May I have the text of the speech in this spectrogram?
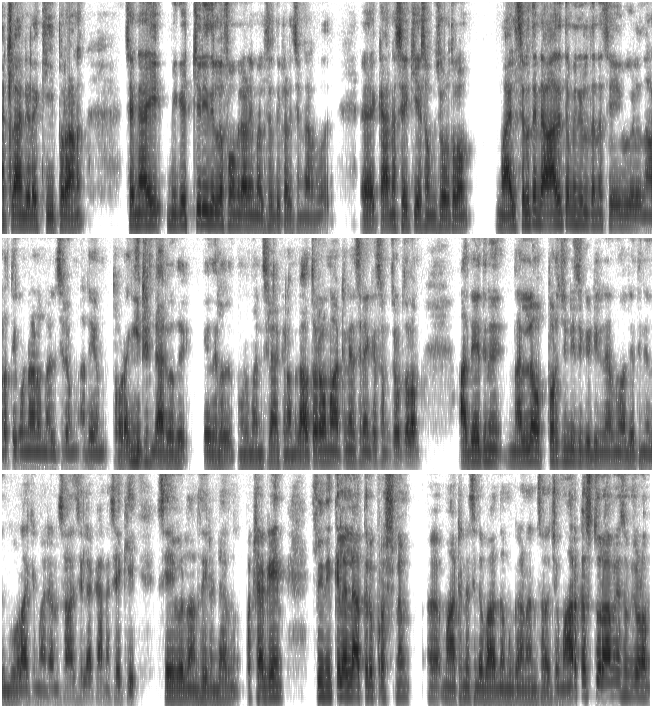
അറ്റ്ലാന്റയുടെ കീപ്പറാണ് ചെങ്ങായി മികച്ച രീതിയിലുള്ള ഫോമിലാണ് ഈ മത്സരത്തിൽ കളിച്ചിട്ടുണ്ടായിരുന്നത്. കാരണസേക്കിയെ സംബന്ധിച്ചിടത്തോളം മത്സരത്തിന്റെ ആദ്യത്തെ മിനിറ്റിൽ തന്നെ സേവുകൾ നടത്തിക്കൊണ്ടാണ് മത്സരം അദ്ദേഹം തുടങ്ങിയിട്ടുണ്ടായിരുന്നത് എന്നുള്ളത് നമ്മൾ മനസ്സിലാക്കണം. ലാത്തോറോ മാർട്ടിനസിനെയൊക്കെ സംബന്ധിച്ചിടത്തോളം അദ്ദേഹത്തിന് നല്ല ഓപ്പർച്യൂണിറ്റീസ് കിട്ടിയിട്ടുണ്ടായിരുന്നു. അദ്ദേഹത്തിന് അത് ഗോളാക്കി മാറ്റാൻ സാധിച്ചില്ല. കാരണം ചേക്കി സേവുകൾ നടത്തിയിട്ടുണ്ടായിരുന്നു. പക്ഷെ അഗൈൻ ക്ലിനിക്കൽ അല്ലാത്തൊരു പ്രശ്നം മാർട്ടിനസിന്റെ ഭാഗത്ത് നമുക്ക് കാണാൻ സാധിച്ചു. മാർക്കസ് തുറാമിനെ സംബന്ധിച്ചോളം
